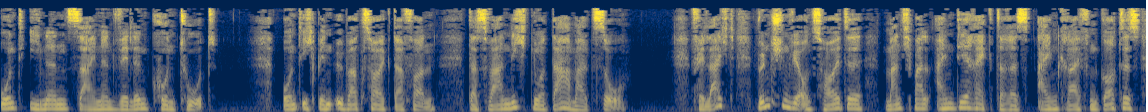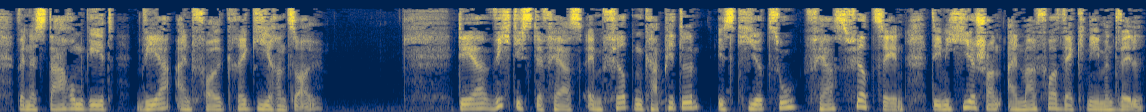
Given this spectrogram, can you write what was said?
und ihnen seinen Willen kundtut. Und ich bin überzeugt davon, das war nicht nur damals so. Vielleicht wünschen wir uns heute manchmal ein direkteres Eingreifen Gottes, wenn es darum geht, wer ein Volk regieren soll. Der wichtigste Vers im vierten Kapitel ist hierzu Vers 14, den ich hier schon einmal vorwegnehmen will,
